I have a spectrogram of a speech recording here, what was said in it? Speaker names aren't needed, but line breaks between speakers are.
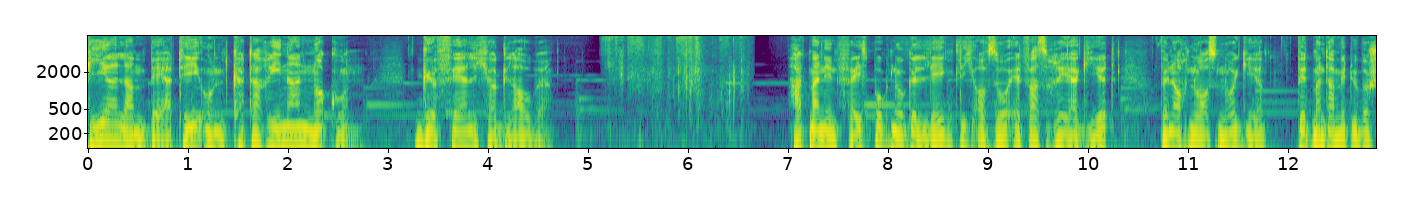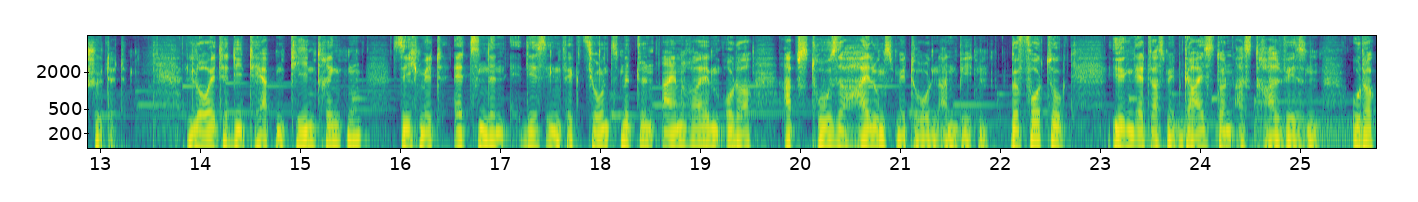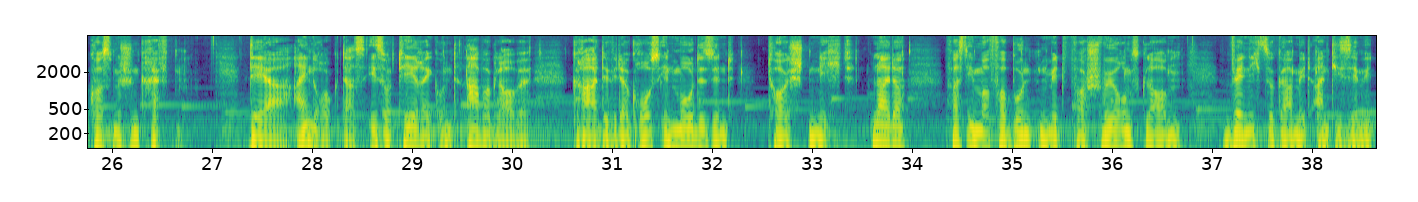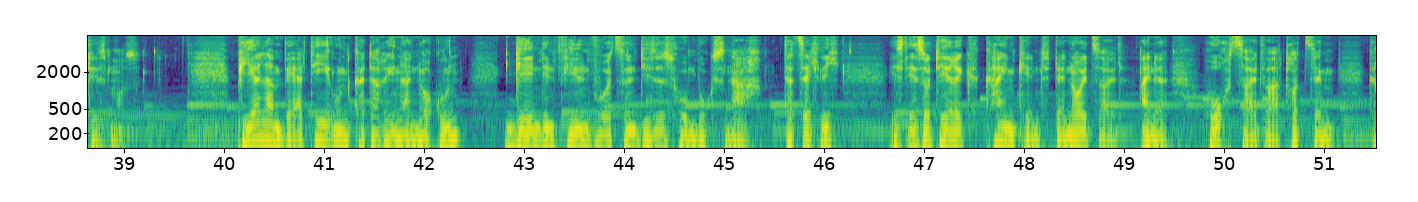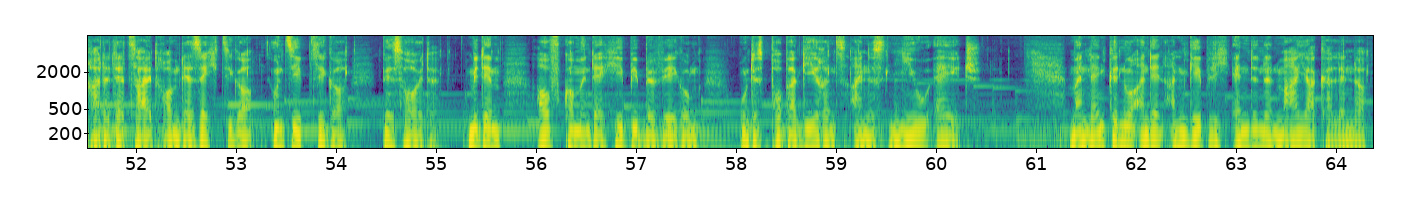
Pia Lamberti und Katharina Nockun. Gefährlicher Glaube. Hat man in Facebook nur gelegentlich auf so etwas reagiert, wenn auch nur aus Neugier, wird man damit überschüttet. Leute, die Terpentin trinken, sich mit ätzenden Desinfektionsmitteln einreiben oder abstruse Heilungsmethoden anbieten. Bevorzugt irgendetwas mit Geistern, Astralwesen oder kosmischen Kräften. Der Eindruck, dass Esoterik und Aberglaube gerade wieder groß in Mode sind, täuscht nicht. Leider fast immer verbunden mit Verschwörungsglauben, wenn nicht sogar mit Antisemitismus. Pia Lamberti und Katharina Nokun gehen den vielen Wurzeln dieses Humbugs nach. Tatsächlich ist Esoterik kein Kind der Neuzeit. Eine Hochzeit war trotzdem gerade der Zeitraum der 60er und 70er bis heute. Mit dem Aufkommen der Hippie-Bewegung und des Propagierens eines New Age. Man denke nur an den angeblich endenden Maya-Kalender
